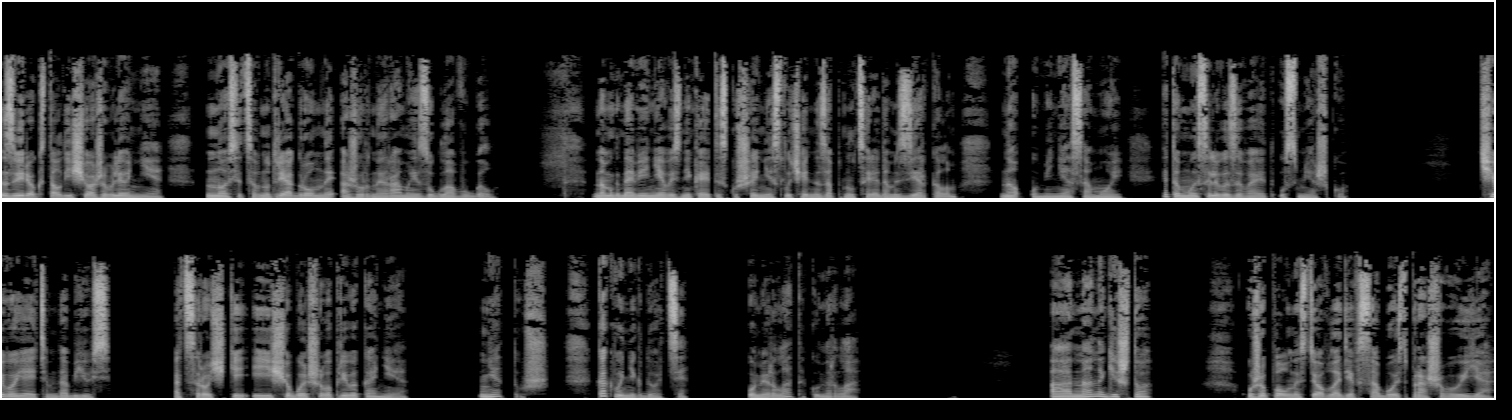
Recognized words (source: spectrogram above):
Зверек стал еще оживленнее, носится внутри огромной ажурной рамы из угла в угол. На мгновение возникает искушение случайно запнуться рядом с зеркалом, но у меня самой эта мысль вызывает усмешку. Чего я этим добьюсь? Отсрочки и еще большего привыкания? Нет уж, как в анекдоте. Умерла так умерла. А на ноги что? Уже полностью овладев собой, спрашиваю я.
